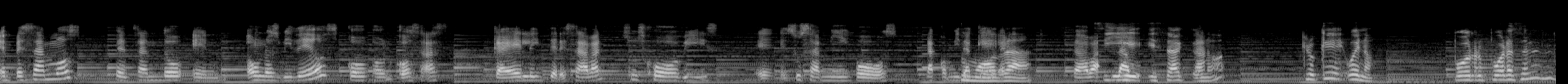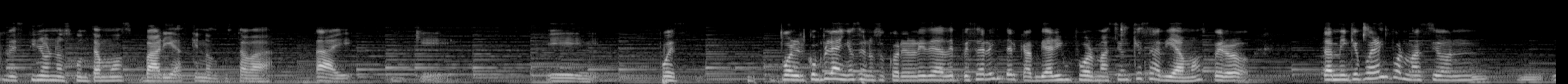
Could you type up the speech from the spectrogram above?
Empezamos pensando en unos videos con cosas que a él le interesaban, sus hobbies, eh, sus amigos, la comida que estaba. Sí, exacto, ¿no? Creo que, bueno, por, por hacer el destino nos juntamos varias que nos gustaba Tai y que, eh, pues, por el cumpleaños se nos ocurrió la idea de empezar a intercambiar información que sabíamos, pero también que fuera información,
